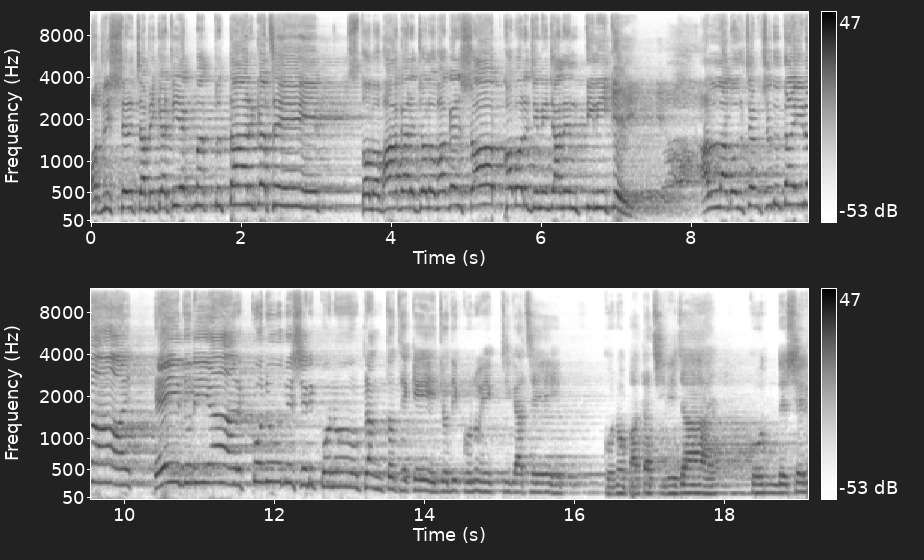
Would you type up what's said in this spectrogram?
অদৃশ্যের চাবিকাঠি একমাত্র তার কাছে স্থলভাগ আর জলভাগের সব খবর যিনি জানেন তিনি কে আল্লাহ বলছেন শুধু তাই নয় এই দুনিয়ার কোন দেশের কোন প্রান্ত থেকে যদি কোনো একটি গাছে কোনো পাতা ছিঁড়ে যায় কোন দেশের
